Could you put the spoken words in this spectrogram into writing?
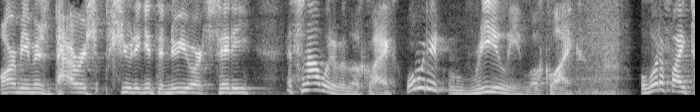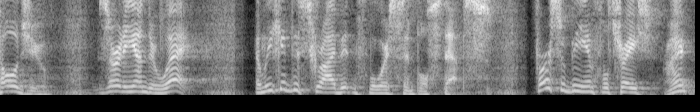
army members parachuting into New York City. That's not what it would look like. What would it really look like? Well, what if I told you it's already underway? And we could describe it in four simple steps. First would be infiltration, right?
